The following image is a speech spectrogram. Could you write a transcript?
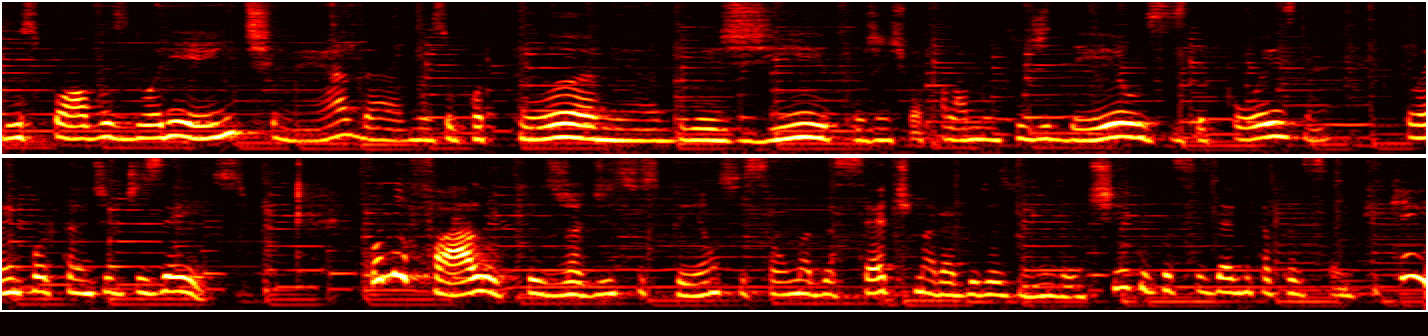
dos povos do Oriente, né, da Mesopotâmia, do Egito. A gente vai falar muito de deuses depois, né? Então é importante dizer isso. Quando eu falo que os jardins suspensos são uma das sete maravilhas do mundo antigo, vocês devem estar pensando: o que é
